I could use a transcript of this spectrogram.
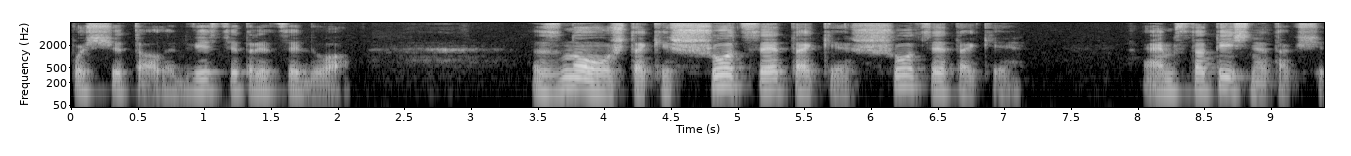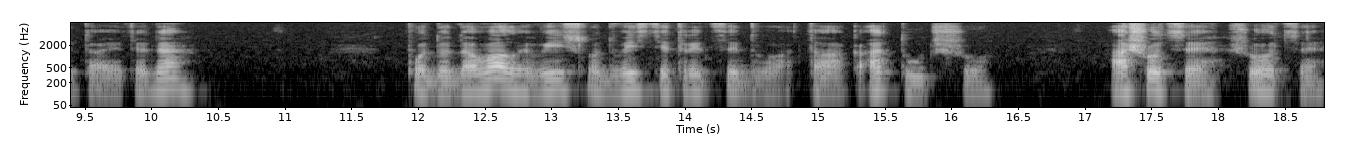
Посчитали. 232. Знову ж таки, що це таке? Що це таке? М статичне так вважаєте, да? Пододавали, вийшло 232. Так, а тут що? А що це? Що це?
